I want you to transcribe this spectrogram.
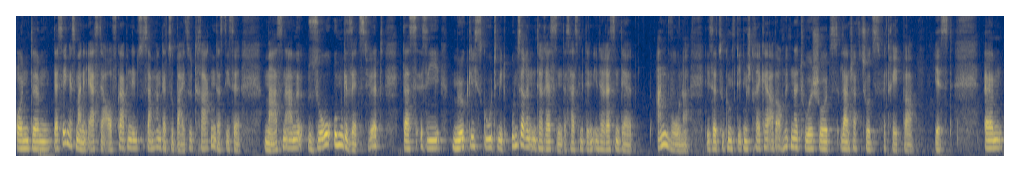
Und ähm, deswegen ist meine erste Aufgabe in dem Zusammenhang dazu beizutragen, dass diese Maßnahme so umgesetzt wird, dass sie möglichst gut mit unseren Interessen, das heißt mit den Interessen der Anwohner dieser zukünftigen Strecke, aber auch mit Naturschutz, Landschaftsschutz vertretbar ist. Ähm,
